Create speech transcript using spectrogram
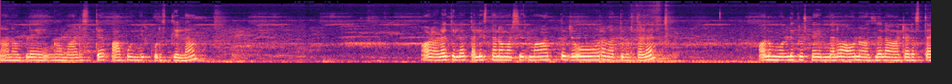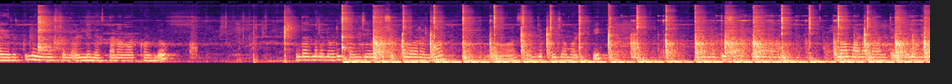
ನಾನೊಬ್ಬಳೇ ಹೆಂಗೋ ಮಾಡಿಸ್ದೆ, ಪಾಪು ನೀರು ಕುಡಿಸ್ಲಿಲ್ಲ. ಅವಳು ಅಳೋದಿಲ್ಲ, ತಲೆ ಸ್ನಾನ ಮಾಡಿಸಿದ್ರೆ ಮಾತ್ರ ಜೋರಾಗಿ ಹತ್ತು ಬಿಡ್ತಾಳೆ. ಅವನು ಮುರಳೀಕೃಷ್ಣ ಇದ್ದನಲ್ಲ ಅವನು ಅದೆಲ್ಲ ಆಟಾಡಿಸ್ತಾ ಇರುತ್ತೆ ನಾನು ಅಷ್ಟೊಂದು ಹಳ್ಳಿನ ಸ್ನಾನ ಮಾಡಿಕೊಂಡು. ಅದಾದಮೇಲೆ ನೋಡಿ ಸಂಜೆ ಶುಕ್ರವಾರ ಎಲ್ಲ ಸಂಜೆ ಪೂಜೆ ಮಾಡಿದ್ವಿ. ಮತ್ತು ಸಾಯಂಕಾಲ ಪಲಾವ್ ಮಾಡೋಣ ಅಂತ ಹೇಳಿ ಇಲ್ಲಿ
